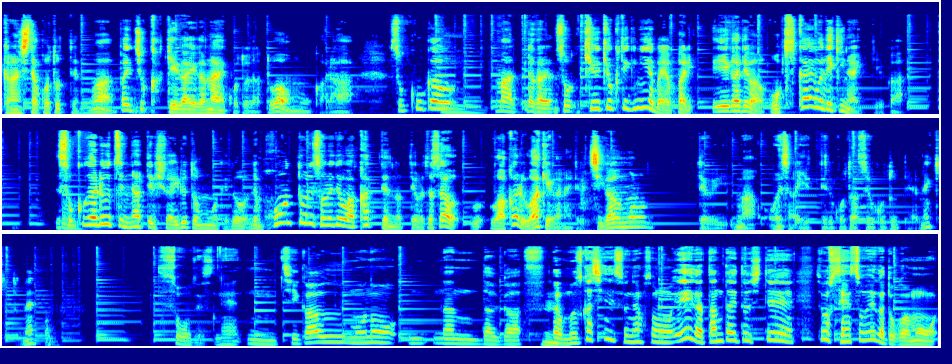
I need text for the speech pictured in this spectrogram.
感したことっていうのは、やっぱり一応かけがえがないことだとは思うから、そこが、うんまあ、だから、そう、究極的に言えばやっぱり映画では置き換えはできないっていうか、そこがルーツになってる人はいると思うけど、でも本当にそれで分かってんのって言われたらさ、分かるわけがないというか違うものって、今、おやさんが言ってることはそういうことだよね、きっとね。そうですね。うん、違うものなんだが、うんだから難しいですよね。その映画単体として、それ戦争映画とかはも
